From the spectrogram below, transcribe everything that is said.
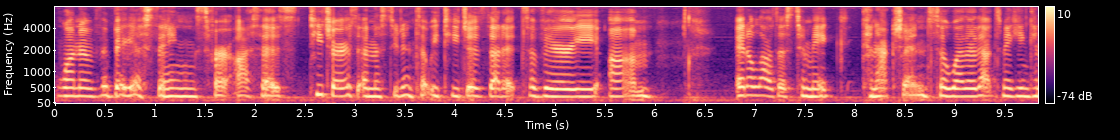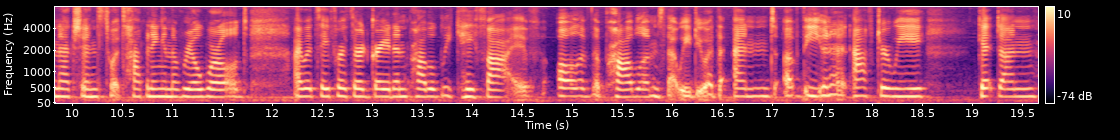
one of the biggest things for us as teachers and the students that we teach is that it's a very, um, it allows us to make connections. So whether that's making connections to what's happening in the real world, I would say for third grade and probably K 5, all of the problems that we do at the end of the unit after we get done,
